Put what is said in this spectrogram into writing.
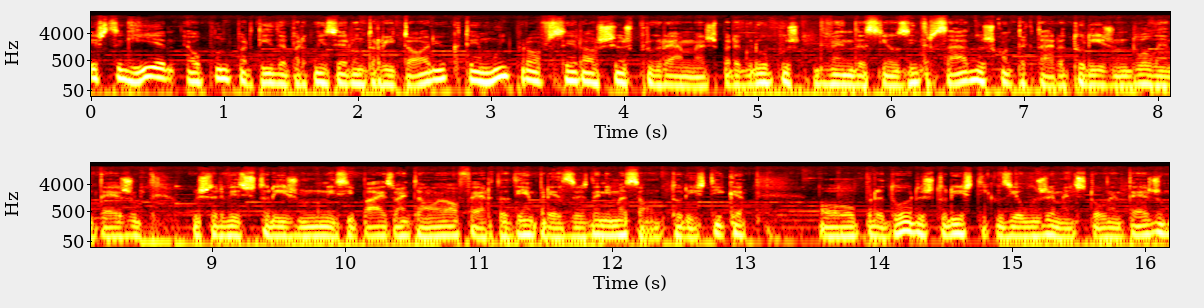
este guia é o ponto de partida para conhecer um território que tem muito para oferecer aos seus programas. Para grupos, devendo assim os interessados contactar a Turismo do Alentejo, os serviços de turismo municipais ou então a oferta de empresas de animação turística ou operadores turísticos e alojamentos do Alentejo,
